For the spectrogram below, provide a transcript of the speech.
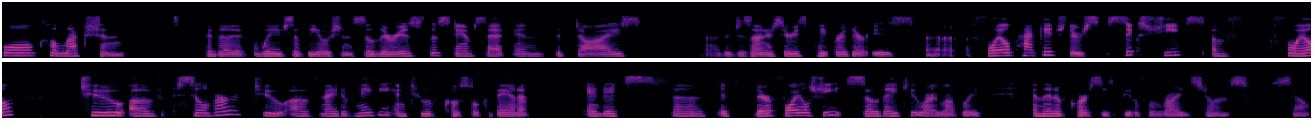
whole collection for the waves of the ocean. So there is the stamp set and the dies, uh, the designer series paper. There is uh, a foil package. There's six sheets of foil, two of silver, two of Night of Navy, and two of Coastal Cabana and it's uh, it's they're foil sheets, so they too are lovely. And then of course these beautiful rhinestones. So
